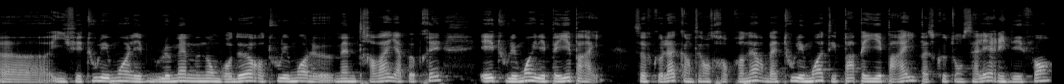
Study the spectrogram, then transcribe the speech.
euh, il fait tous les mois le même nombre d'heures tous les mois le même travail à peu près et tous les mois il est payé pareil sauf que là quand t'es entrepreneur bah tous les mois t'es pas payé pareil parce que ton salaire il dépend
